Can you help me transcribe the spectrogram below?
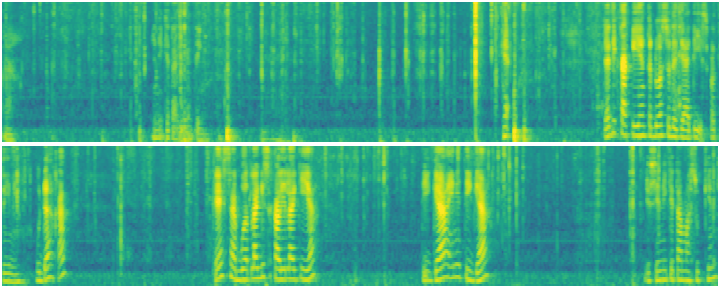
Nah ini kita gunting ya. Jadi kaki yang kedua sudah jadi seperti ini. Udah kan saya buat lagi sekali lagi ya. Tiga, ini tiga. Di sini kita masukin.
